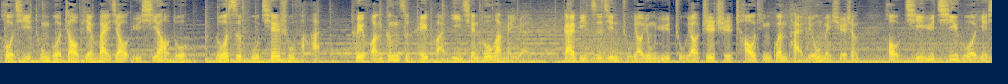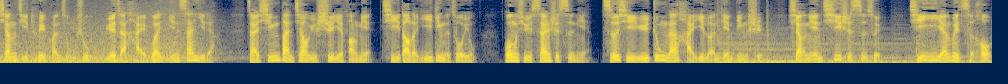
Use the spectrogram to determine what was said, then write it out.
后期通过照片外交与西奥多·罗斯福签署法案，退还庚子赔款一千多万美元。该笔资金主要用于主要支持朝廷官派留美学生，后其余七国也相继退款，总数约在海关银三亿两，在兴办教育事业方面起到了一定的作用。光绪三十四年，慈禧于中南海颐銮殿病逝，享年七十四岁。其遗言为此后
